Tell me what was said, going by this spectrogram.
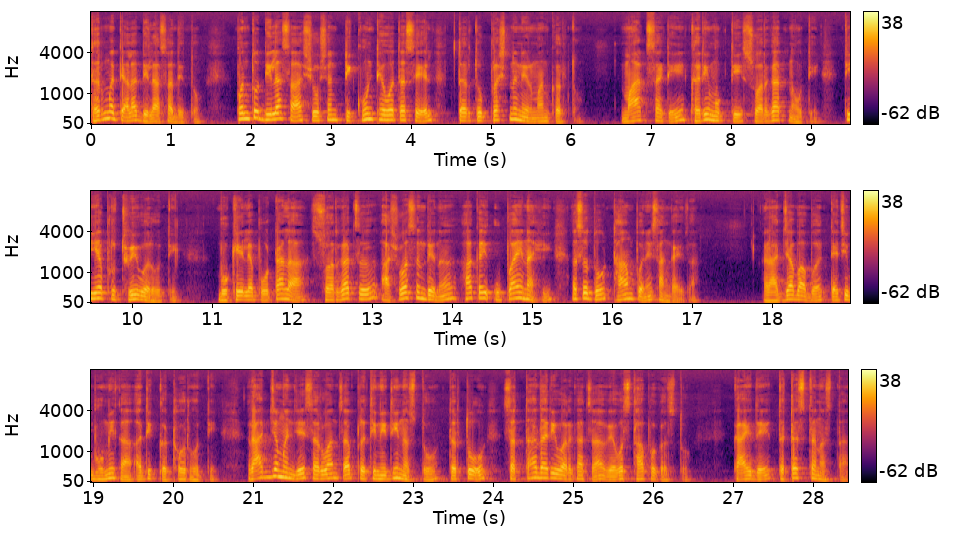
धर्म त्याला दिलासा देतो. पण तो दिलासा शोषण टिकवून ठेवत असेल तर तो प्रश्न निर्माण करतो. मार्क्ससाठी खरी मुक्ती स्वर्गात नव्हती ती या पृथ्वीवर होती. भुकेल्या पोटाला स्वर्गाचं आश्वासन देणं हा काही उपाय नाही असं तो ठामपणे सांगायचा. राज्याबाबत त्याची भूमिका अधिक कठोर होती. राज्य म्हणजे सर्वांचा प्रतिनिधी नसतो तर तो सत्ताधारी वर्गाचा व्यवस्थापक असतो. कायदे तटस्थ नसतात.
